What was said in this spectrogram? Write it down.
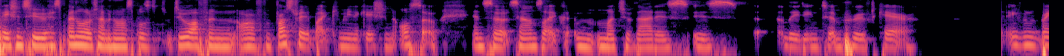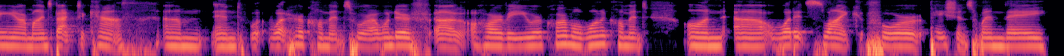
patients who have spent a lot of time in hospitals do often are often frustrated by communication also. And so it sounds like much of that is is leading to improved care even bringing our minds back to Kath um, and w- what her comments were. I wonder if uh, Harvey, you or Carmel want to comment on uh, what it's like for patients when they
